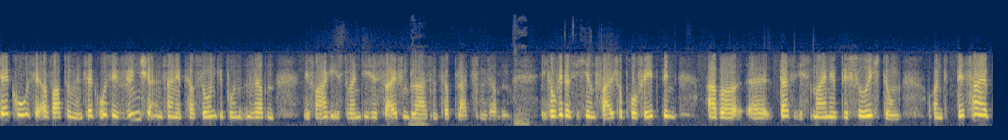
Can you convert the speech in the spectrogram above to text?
sehr große Erwartungen, sehr große Wünsche an seine Person gebunden werden. Die Frage ist, wann diese Seifenblasen zerplatzen werden. Ich hoffe, dass ich hier ein falscher Prophet bin, aber äh, das ist meine Befürchtung. Und deshalb,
